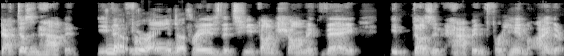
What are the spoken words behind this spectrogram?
That doesn't happen. Even No, for right, all the praise that's heaped on Sean McVay, it doesn't happen for him either.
